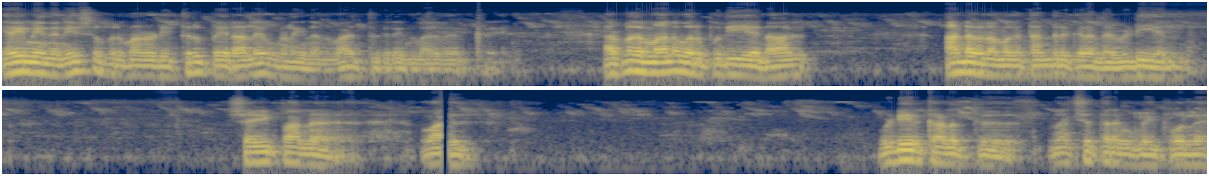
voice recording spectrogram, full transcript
இறைமைந்த நேசு பெருமானுடைய திருப்பெயராலே உங்களை நான் வாழ்த்துகிறேன் வரவேற்கிறேன். அற்புதமான ஒரு புதிய நாள் ஆண்டவர் நமக்கு தந்திருக்கிற அந்த விடியல் செழிப்பான வாழ் விடியற் காலத்து நட்சத்திரங்களைப் போல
